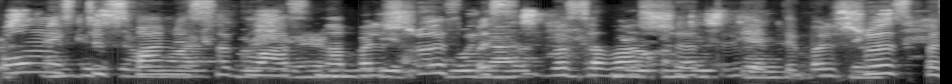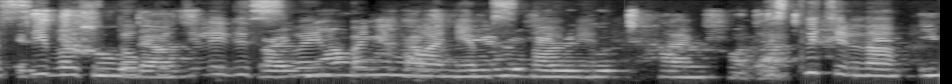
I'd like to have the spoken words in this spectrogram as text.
полностью с вами согласна. Большое спасибо за ваши ответы. Большое спасибо, что поделились своим пониманием с нами. Действительно, мы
